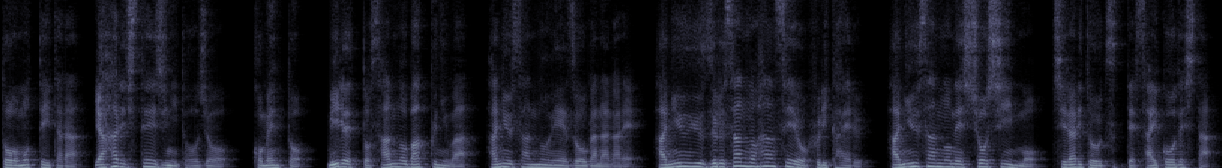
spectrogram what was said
と思っていたら、やはりステージに登場。コメント。ミレットさんのバックには、羽生さんの映像が流れ、羽生結弦さんの半生を振り返る。羽生さんの熱唱シーンも、ちらりと映って最高でした。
